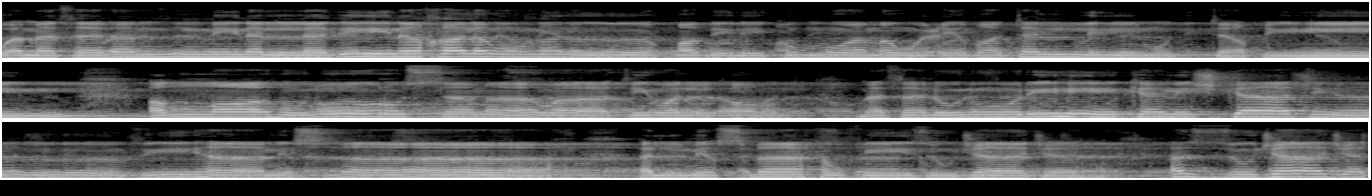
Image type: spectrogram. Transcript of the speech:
ومثلا من الذين خلوا من قبلكم وموعظة للمتقين. الله نور السماوات والأرض مثل نوره كمشكاة فيها مصباح. المصباح في زجاجة الزجاجة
